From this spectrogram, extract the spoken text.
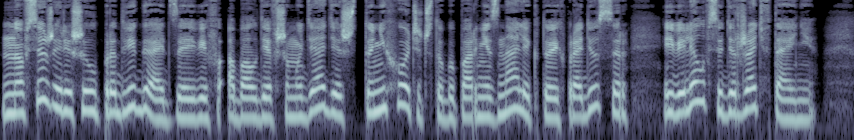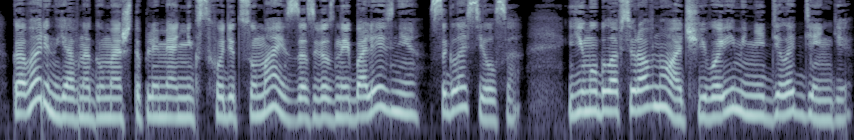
Но все же решил продвигать, заявив обалдевшему дяде, что не хочет, чтобы парни знали, кто их продюсер, и велел все держать в тайне. Коварин, явно думая, что племянник сходит с ума из-за звездной болезни, согласился. Ему было все равно, от чьего имени делать деньги.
